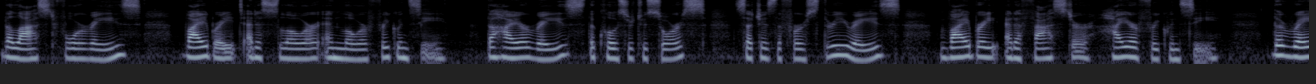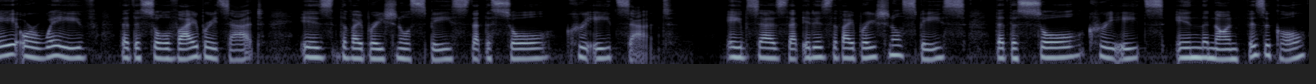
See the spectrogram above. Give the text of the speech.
the last four rays, vibrate at a slower and lower frequency. The higher rays, the closer to source, such as the first three rays, vibrate at a faster, higher frequency. The ray or wave that the soul vibrates at is the vibrational space that the soul creates at. Abe says that it is the vibrational space that the soul creates in the non physical,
